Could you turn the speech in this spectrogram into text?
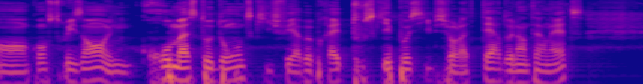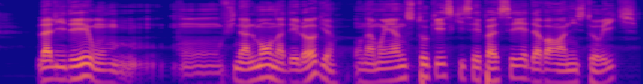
en construisant une gros mastodonte qui fait à peu près tout ce qui est possible sur la terre de l'Internet. Là, l'idée, finalement, on a des logs, on a moyen de stocker ce qui s'est passé et d'avoir un historique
